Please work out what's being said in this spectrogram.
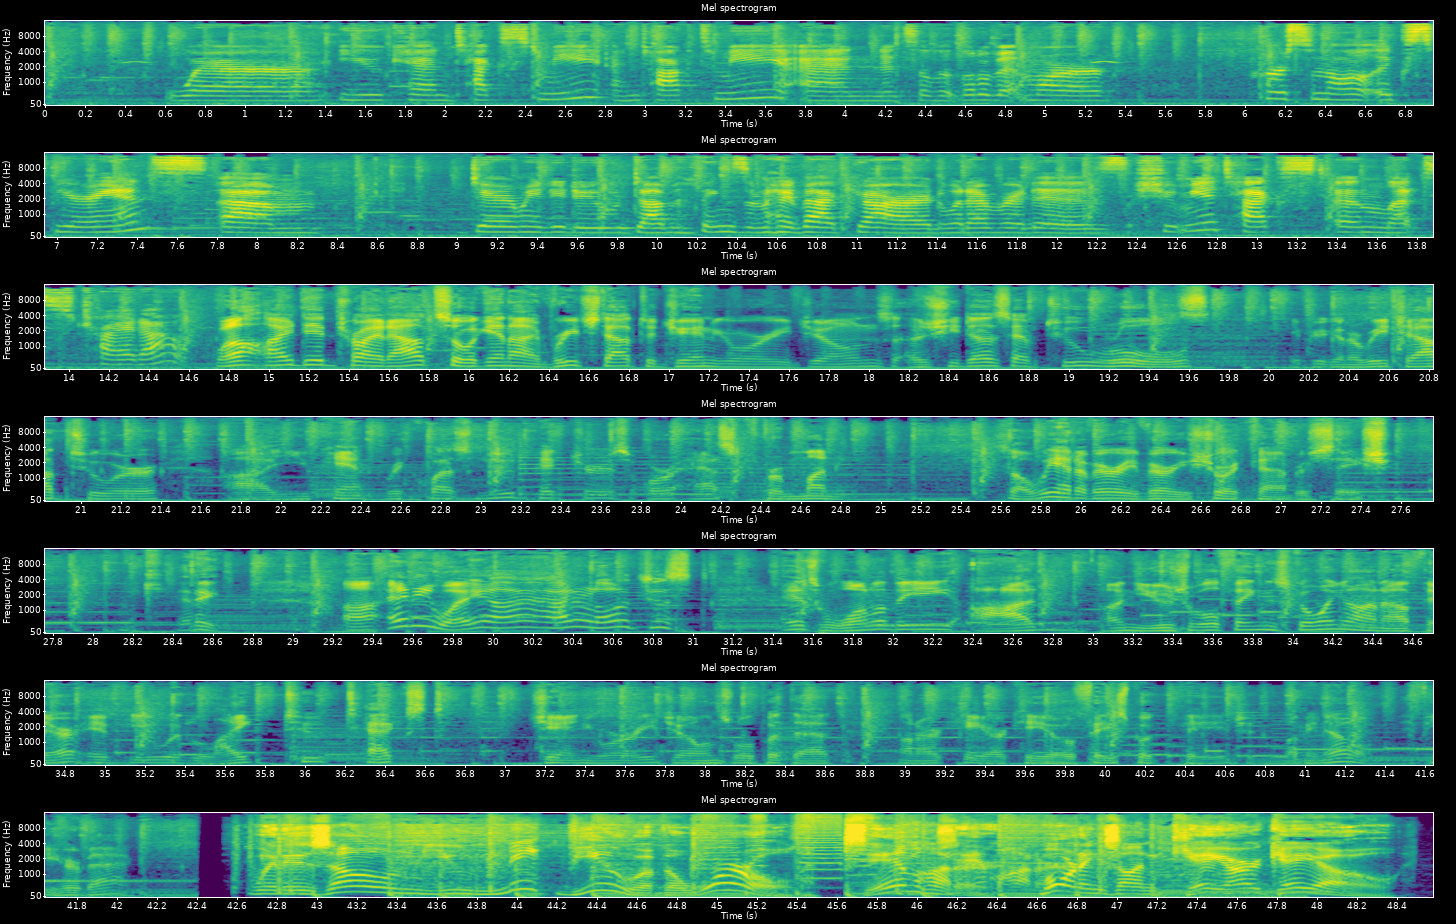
where you can text me and talk to me, and it's a little bit more personal experience. Um, dare me to do dumb things in my backyard, whatever it is, shoot me a text and let's try it out. Well, I did try it out. So again, I've reached out to January Jones. Uh, she does have two rules. If you're going to reach out to her, uh, you can't request nude pictures or ask for money. So we had a very very short conversation. I'm kidding. Uh, anyway, I, I don't know. It's just it's one of the odd, unusual things going on out there. If you would like to text January Jones, we'll put that on our KRKO Facebook page and let me know if you hear back. With his own unique view of the world, Tim Hunter. Mornings on KRKO.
